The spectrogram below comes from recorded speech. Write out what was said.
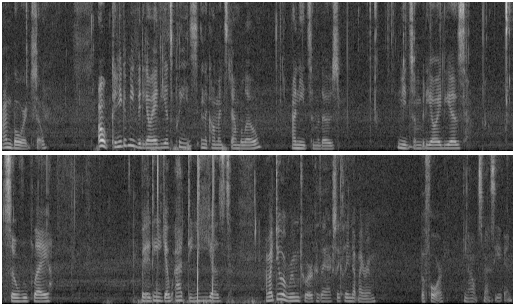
I'm bored, so. Oh, can you give me video ideas, please, in the comments down below? I need some of those. Need some video ideas. So vous play. Video ideas. I might do a room tour because I actually cleaned up my room before. Now it's messy again.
